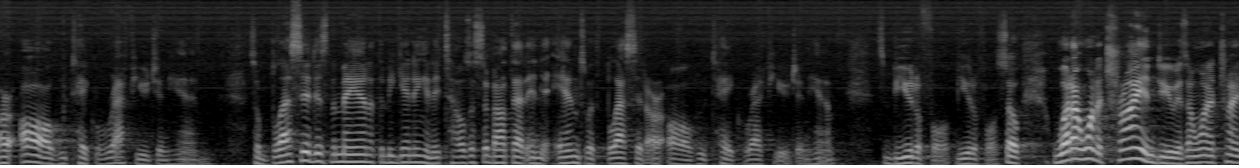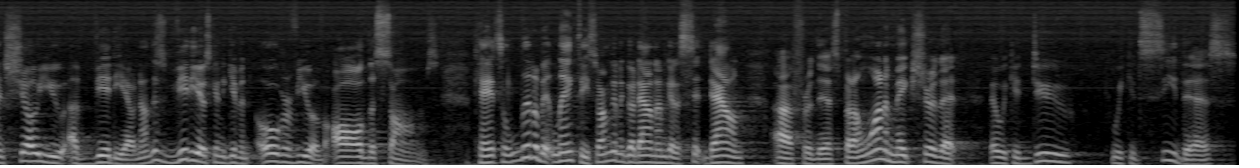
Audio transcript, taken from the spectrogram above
are all who take refuge in him. So blessed is the man at the beginning, and it tells us about that, and it ends with blessed are all who take refuge in him. It's beautiful, beautiful. So, what I want to try and do is, I want to try and show you a video. Now, this video is going to give an overview of all the Psalms. Okay, it's a little bit lengthy, so I'm going to go down. I'm going to sit down uh, for this, but I want to make sure that, that we could do, we could see this.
